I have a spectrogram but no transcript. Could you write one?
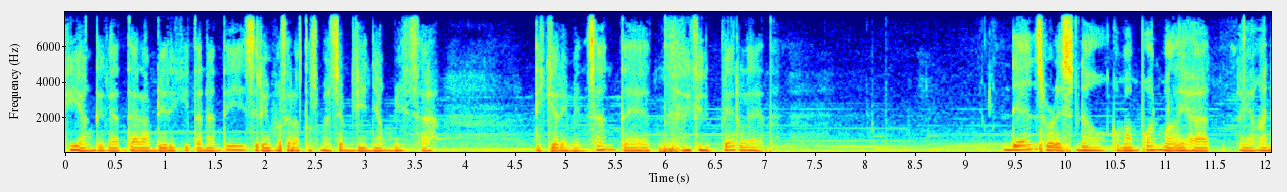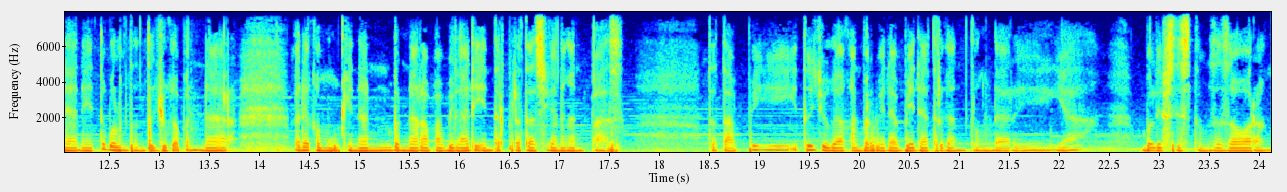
yang dilihat dalam diri kita nanti 1100 macam jin yang bisa dikirimin santet, dikirim Dan no, kemampuan melihat yang aneh-aneh itu belum tentu juga benar. Ada kemungkinan benar apabila diinterpretasikan dengan pas. Tetapi itu juga akan berbeda-beda tergantung dari ya belief system seseorang.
